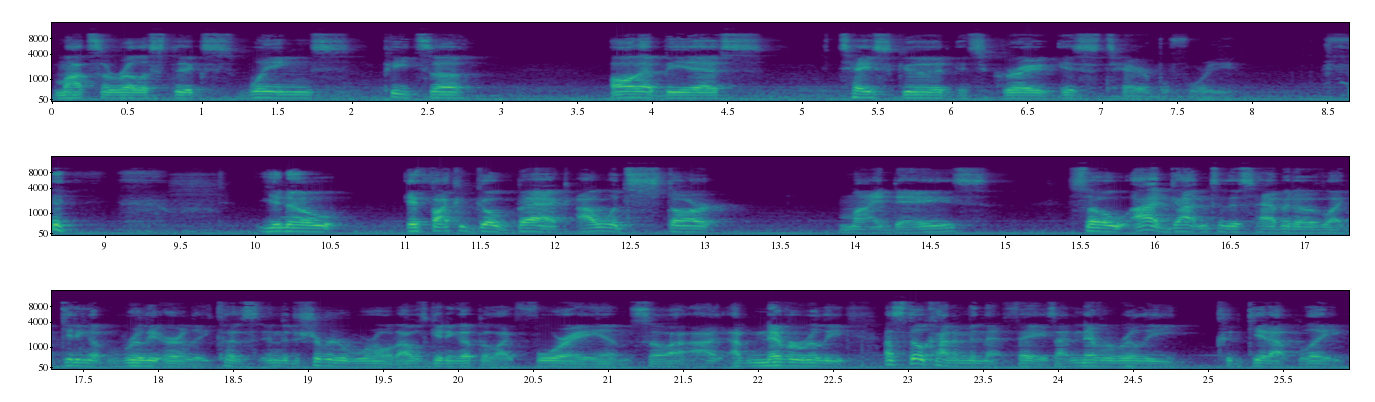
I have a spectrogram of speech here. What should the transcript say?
Mozzarella sticks, wings, pizza, all that BS. It tastes good. It's great. It's terrible for you. you know, if I could go back, I would start my days so I had gotten to this habit of like getting up really early because in the distributor world, I was getting up at like 4 a.m. So I, I've never really, I still kind of in that phase. I never really could get up late.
